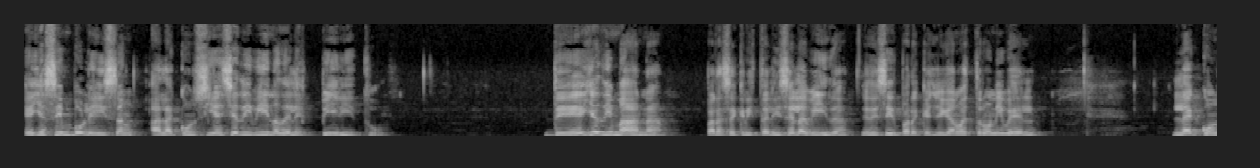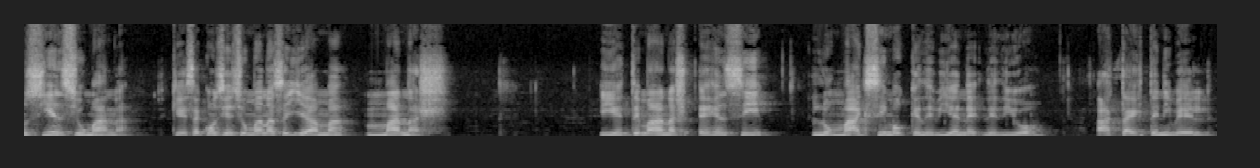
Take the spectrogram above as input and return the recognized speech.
ellas simbolizan a la conciencia divina del espíritu. De ella dimana, para que se cristalice la vida, es decir, para que llegue a nuestro nivel, la conciencia humana, que esa conciencia humana se llama manash. Y este manash es en sí lo máximo que deviene de Dios hasta este nivel.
